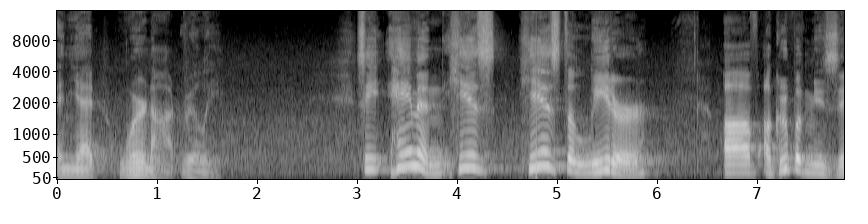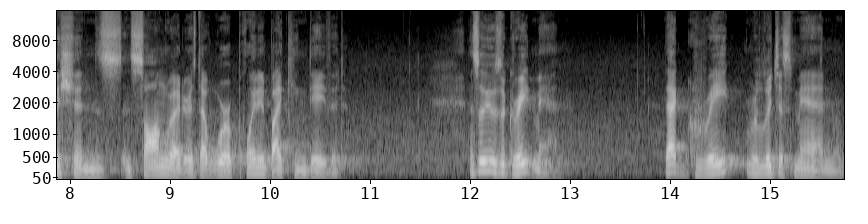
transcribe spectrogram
and yet, we're not really. See, Haman, he is, he is the leader of a group of musicians and songwriters that were appointed by King David. And so he was a great man. That great religious man,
